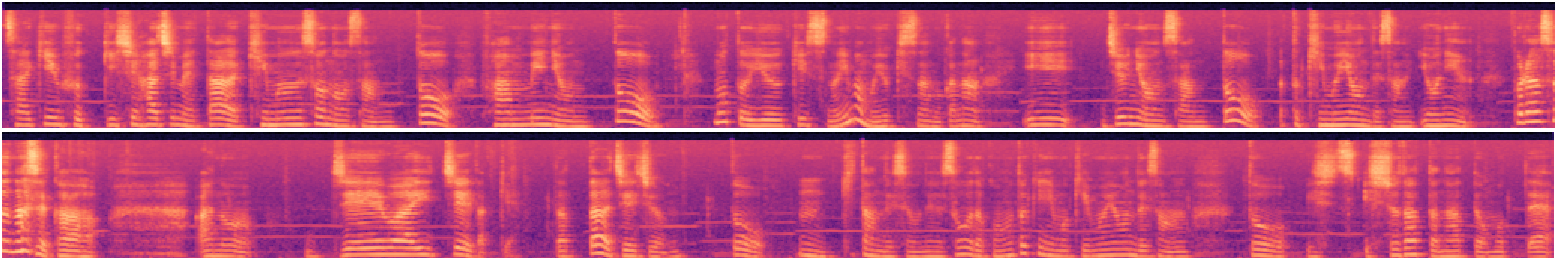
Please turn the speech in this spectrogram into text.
最近復帰し始めたキム・ソノさんとファン・ミニョンと元ユーキスの今もユーキスなのかな？イ・ジュニョンさんとあとキム・ヨンデさん4人。プラスなぜかあの JYJ だっけ？だったジェジュンと、うん、来たんですよね。そうだこの時にもキム・ヨンデさんと一緒だったなって思って。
